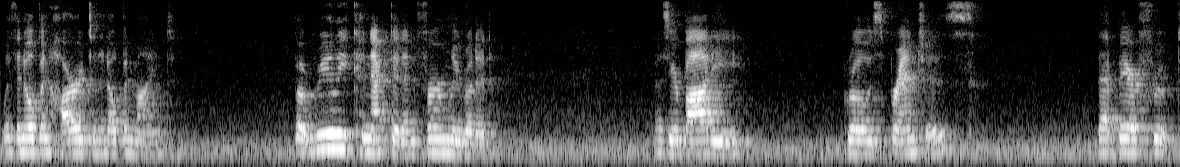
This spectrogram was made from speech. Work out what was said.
with an open heart and an open mind, but really connected and firmly rooted as your body grows branches that bear fruit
